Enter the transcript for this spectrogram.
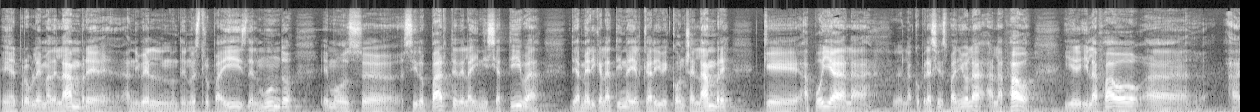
en el, problema del hambre a nivel de nuestro país, del mundo, hemos eh, sido parte de la iniciativa de América Latina y el Caribe contra el hambre, que apoya la, la cooperación española a la FAO. Y, la FAO ha, ha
